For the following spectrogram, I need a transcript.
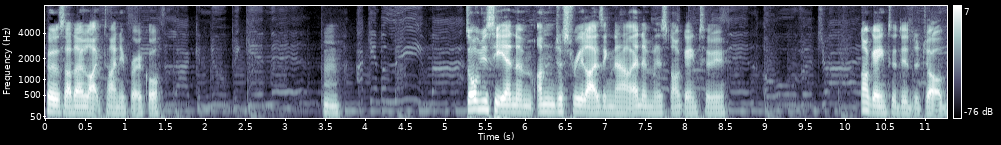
Because I don't like Tiny Protocol. Hmm. So obviously enum, I'm just realizing now enum is not going to not going to do the job.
